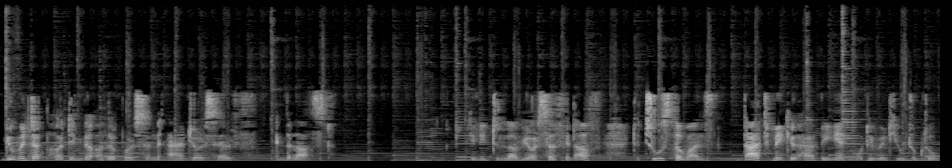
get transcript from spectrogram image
You end up hurting the other person and yourself in the last. You need to love yourself enough to choose the ones that make you happy and motivate you to grow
